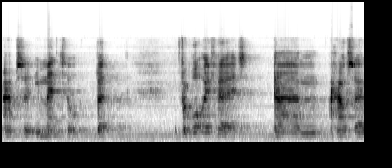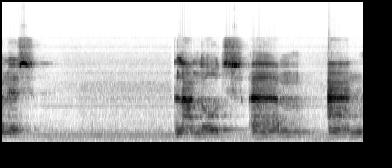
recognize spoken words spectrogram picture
absolutely mental, but from what I've heard, um, house owners, landlords, um, and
